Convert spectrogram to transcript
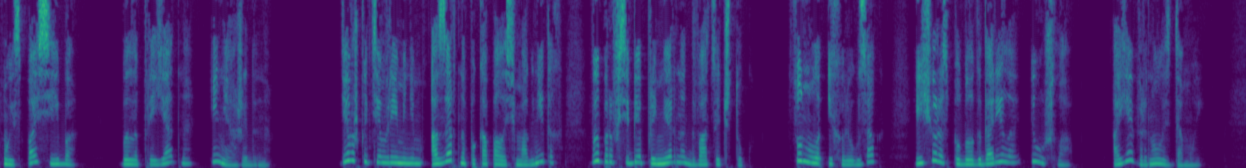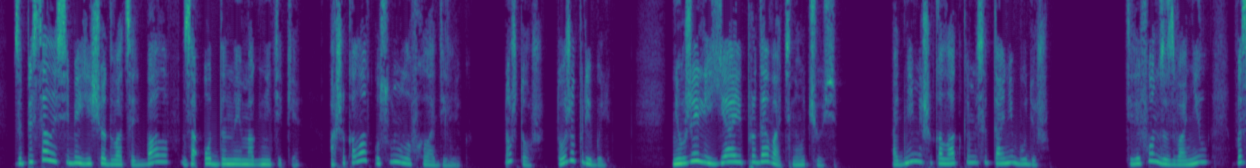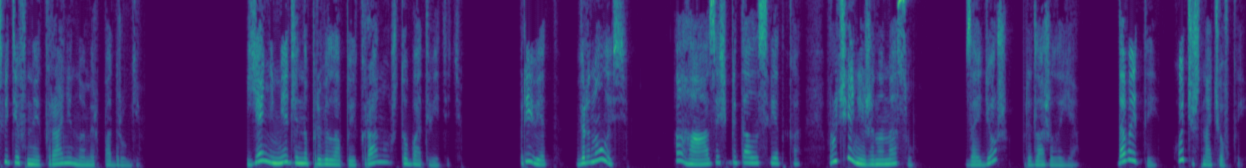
«Ой, спасибо». Было приятно и неожиданно. Девушка тем временем азартно покопалась в магнитах, выбрав себе примерно 20 штук. Сунула их в рюкзак, еще раз поблагодарила и ушла. А я вернулась домой. Записала себе еще 20 баллов за отданные магнитики, а шоколадку сунула в холодильник. Ну что ж, тоже прибыль. Неужели я и продавать научусь? Одними шоколадками сыта не будешь. Телефон зазвонил, высветив на экране номер подруги. Я немедленно провела по экрану, чтобы ответить. «Привет. Вернулась?» «Ага», — защебетала Светка. «Вручение же на носу». «Зайдешь?» — предложила я. «Давай ты. Хочешь ночевкой?»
